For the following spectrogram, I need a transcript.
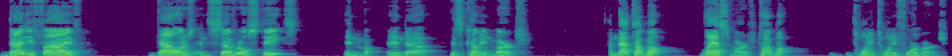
ninety-five dollars in several states in in uh, this coming March. I'm not talking about last March. I'm talking about 2024 March.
